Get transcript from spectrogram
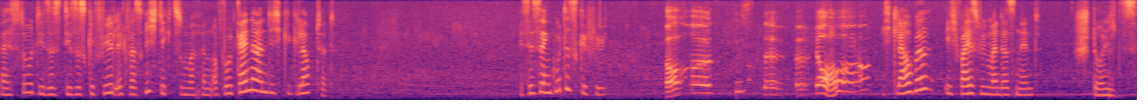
Weißt du, dieses, dieses Gefühl, etwas richtig zu machen, obwohl keiner an dich geglaubt hat. Es ist ein gutes Gefühl. Ich glaube, ich weiß, wie man das nennt. Stolz.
